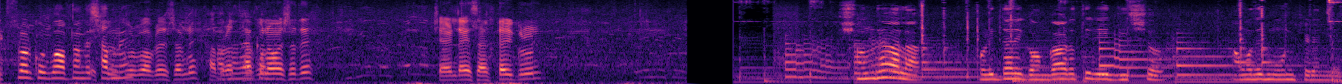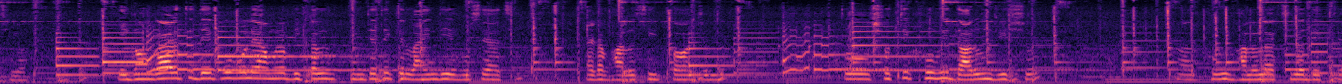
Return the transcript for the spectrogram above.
এক্সপ্লোর করব আপনাদের সামনে। করব আপনাদের সামনে। আপনারা থাকুন আমার সাথে। চ্যানেলটাকে সাবস্ক্রাইব করুন। সন্ধ্যাবেলা হরিদ্বারে গঙ্গা আরতির এই দৃশ্য আমাদের মন কেড়ে নিয়েছিল। এই গঙ্গা আরতি দেখব বলে আমরা বিকাল তিনটে থেকে লাইন দিয়ে বসে আছি, একটা ভালো সিট পাওয়ার জন্য। তো সত্যি খুবই দারুণ দৃশ্য, আর খুবই ভালো লাগছিল দেখতে,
